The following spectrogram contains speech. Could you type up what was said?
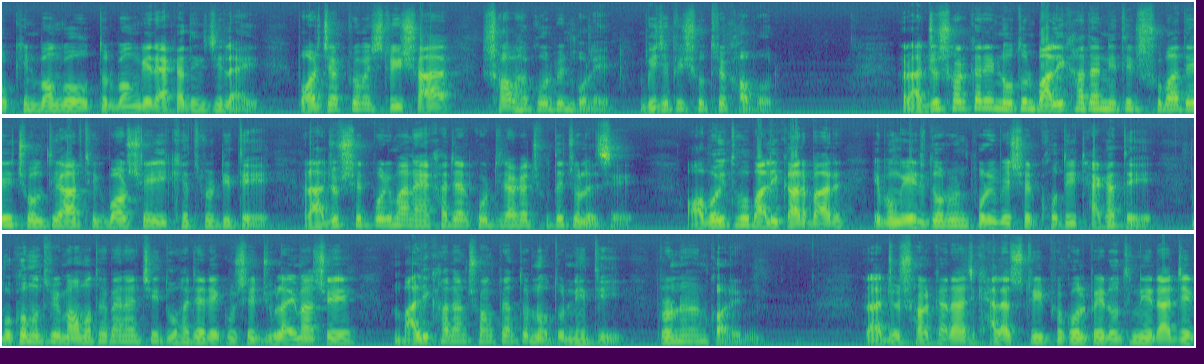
দক্ষিণবঙ্গ ও উত্তরবঙ্গের একাধিক জেলায় পর্যায়ক্রমে শ্রী শাহ সভা করবেন বলে বিজেপি সূত্রে খবর। রাজ্য সরকারের নতুন বালিখাদান নীতির সুবাদে চলতি আর্থিক বর্ষে এই ক্ষেত্রটিতে রাজস্বের পরিমাণ এক হাজার কোটি টাকা ছুঁতে চলেছে। অবৈধ বালি কারবার এবং এর দরুন পরিবেশের ক্ষতি ঠেকাতে মুখ্যমন্ত্রী মমতা ব্যানার্জি দু হাজার একুশের জুলাই মাসে বালিখাদান সংক্রান্ত নতুন নীতি প্রণয়ন করেন। রাজ্য সরকার আজ খেলাশ্রী প্রকল্পের অধীনে রাজ্যের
